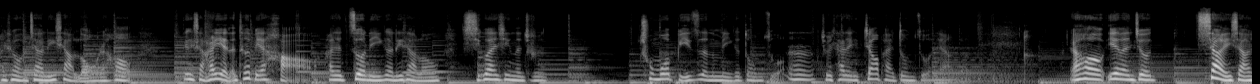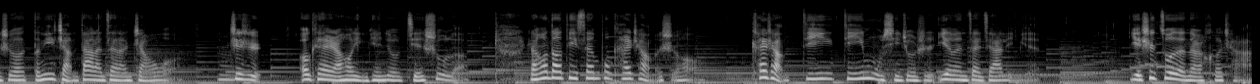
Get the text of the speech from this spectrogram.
他说我叫李小龙。然后那个小孩演的特别好，他就做了一个李小龙习惯性的就是触摸鼻子的那么一个动作，嗯，就是他的一个招牌动作那样的。然后叶问就笑一笑说：“等你长大了再来找我。”这是 OK。然后影片就结束了。然后到第三部开场的时候，开场第一第一幕戏就是叶问在家里面，也是坐在那儿喝茶、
